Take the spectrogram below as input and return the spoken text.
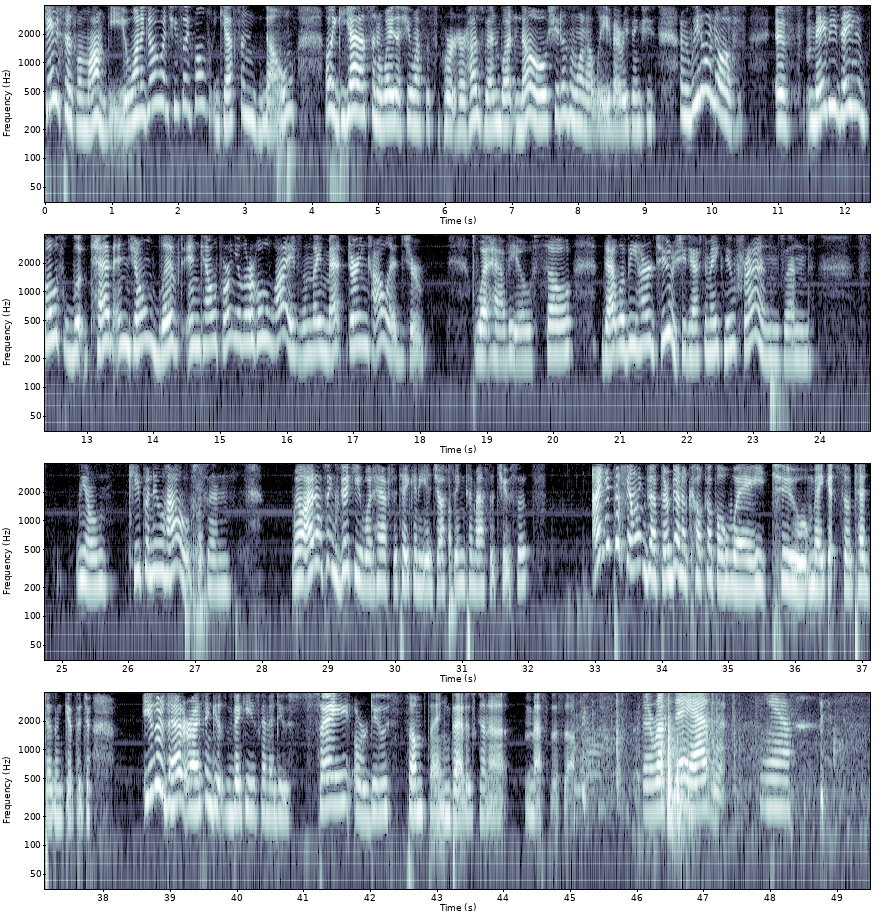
jamie says well mom do you want to go? And she's like well yes and no. Like yes in a way that she wants to support her husband but no she doesn't want to leave everything. She's i mean we don't know if if maybe they both ted and joan lived in california their whole lives and they met during college or what have you so that would be hard too she'd have to make new friends and you know keep a new house and well i don't think vicky would have to take any adjusting to massachusetts I get the feeling that they're gonna cook up a way to make it so Ted doesn't get the job. Either that, or I think it's Vicky's gonna do say or do something that is gonna mess this up. It's been a rough day, hasn't it? Yeah.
